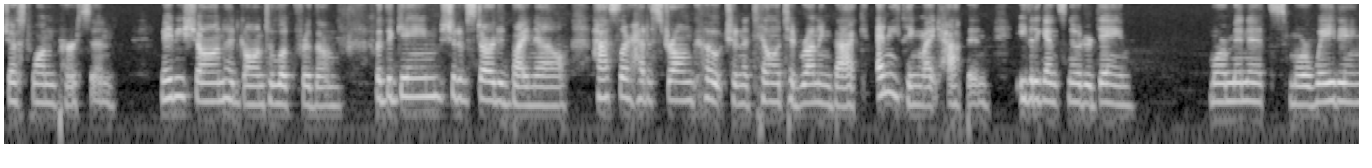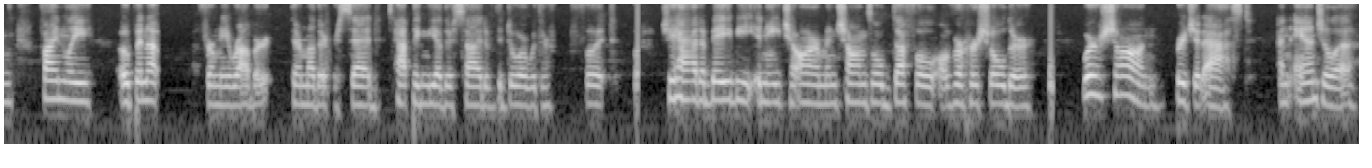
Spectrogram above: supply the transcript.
Just one person. Maybe Sean had gone to look for them, but the game should have started by now. Hassler had a strong coach and a talented running back. Anything might happen, even against Notre Dame. More minutes, more waiting. Finally, open up for me, Robert, their mother said, tapping the other side of the door with her foot. She had a baby in each arm and Sean's old duffel over her shoulder. Where's Sean? Bridget asked. And Angela,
